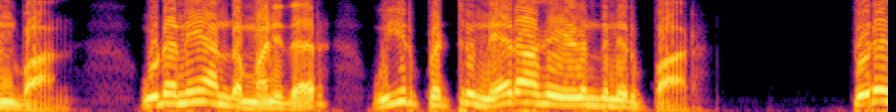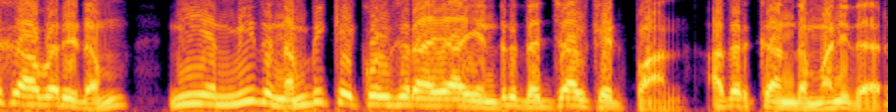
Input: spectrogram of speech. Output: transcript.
என்பான். உடனே அந்த மனிதர் உயிர் பெற்று நேராக எழுந்து நிற்பார். பிறகு அவரிடம் நீ என் மீது நம்பிக்கை கொள்கிறாயா? என்று தஜ்ஜால் கேட்பான். அதற்கு அந்த மனிதர்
